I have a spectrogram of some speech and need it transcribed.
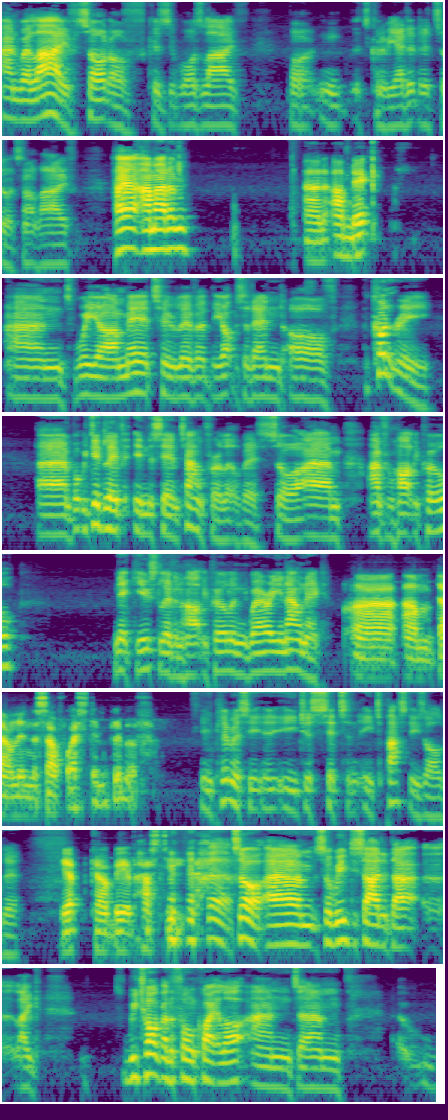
and we're live, sort of, because it was live, but it's going to be edited, so it's not live. Hi, I'm Adam, And I'm Nick. and we are mates who live at the opposite end of the country, um, but we did live in the same town for a little bit. So um, I'm from Hartlepool. Nick used to live in Hartlepool, and where are you now, Nick? Uh, I'm down in the southwest in Plymouth. In Plymouth, he, he just sits and eats pasties all day. Yep, can't be a pasty. so, um, so we've decided that, uh, like, we talk on the phone quite a lot, and um,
